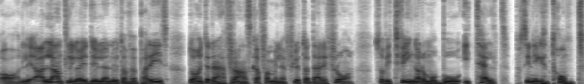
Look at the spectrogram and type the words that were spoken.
ja, li- lantliga idyllen utanför Paris, då har inte den här franska familjen flyttat därifrån. Så vi tvingar dem att bo i tält på sin egen tomt.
